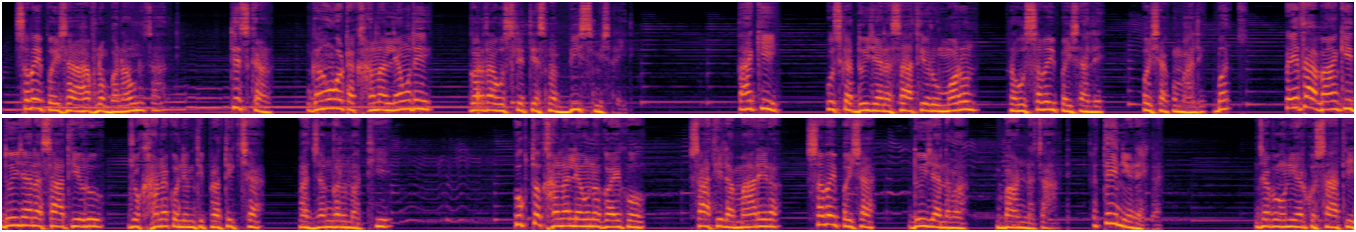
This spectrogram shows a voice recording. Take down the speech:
सबै पैसा आफ्नो बनाउन चाहन्थ्यो त्यसकारण गाउँबाट खाना ल्याउँदै गर्दा उसले त्यसमा विष मिसाइदियो ताकि उसका दुईजना साथीहरू मरुन् र ऊ सबै पैसाले पैसाको मालिक बन्छ र यता बाँकी दुईजना साथीहरू जो खानाको निम्ति प्रतीक्षामा जङ्गलमा थिए। उक्त खाना ल्याउन गएको साथीलाई मारेर सबै पैसा दुईजनामा बाँड्न चाहन्थे र त्यही निर्णय गरे। जब उनीहरूको साथी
